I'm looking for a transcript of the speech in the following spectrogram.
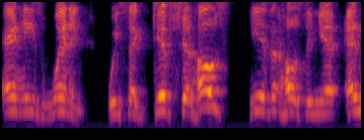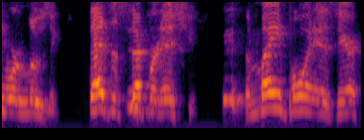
and he's winning. We said Gift should host. He isn't hosting yet, and we're losing. That's a separate issue. The main point is here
